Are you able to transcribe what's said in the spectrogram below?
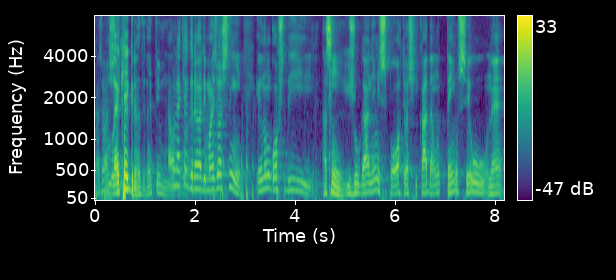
Mas eu o acho leque é grande, né? Tem é, o leque é grande, mas eu acho assim, eu não gosto de, assim, julgar nenhum esporte. Eu acho que cada um tem o seu, né,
